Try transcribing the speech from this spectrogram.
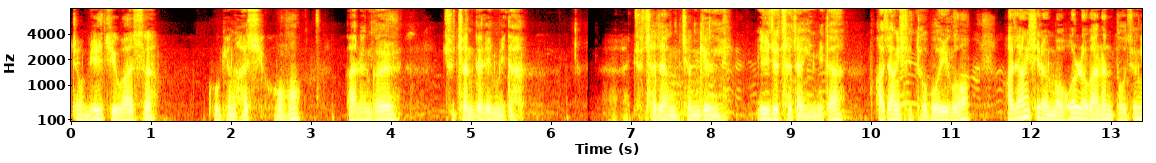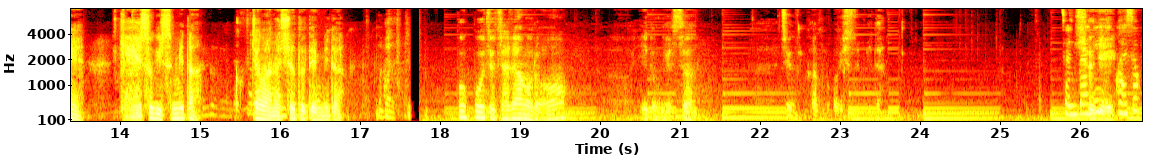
좀 일찍 와서 구경하시고 가는 걸 추천드립니다. 아, 주차장 전경이 1주차장입니다. 화장실도 보이고 화장실은 뭐 올라가는 도중에 계속 있습니다. 걱정 안 하셔도 됩니다. 북부 주차장으로 어, 이동해서 어, 지금 가보고 있습니다. 전방에 과속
